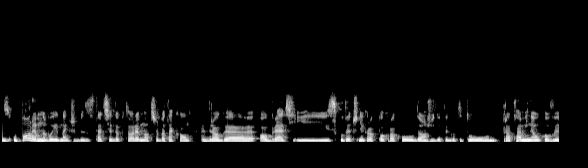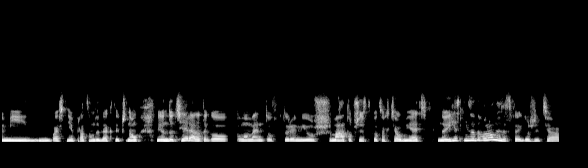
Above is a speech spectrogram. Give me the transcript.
z uporem, no bo jednak, żeby stać się doktorem, no trzeba taką drogę obrać i skutecznie krok po kroku dążyć do tego tytułu pracami naukowymi, właśnie pracą dydaktyczną. No i on dociera do tego momentu, w którym już ma to wszystko, co chciał mieć, no i jest niezadowolony ze swojego życia.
